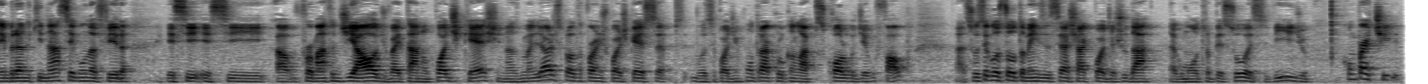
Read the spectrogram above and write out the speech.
Lembrando que na segunda-feira esse, esse o formato de áudio vai estar no podcast, nas melhores plataformas de podcast você pode encontrar colocando lá psicólogo Diego Falco. Tá? Se você gostou também, se você achar que pode ajudar alguma outra pessoa esse vídeo, compartilhe.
